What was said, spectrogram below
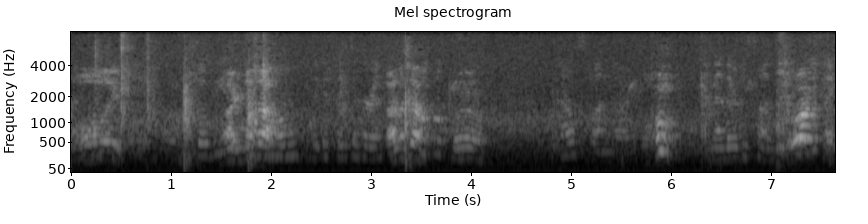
it's on Oy. Tuesday, so she'll be Ay, in nasa? town. They can sing to her and Ano siya? stuff. No, no, no. That was fun though. Oh. And then there were just tons stories like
